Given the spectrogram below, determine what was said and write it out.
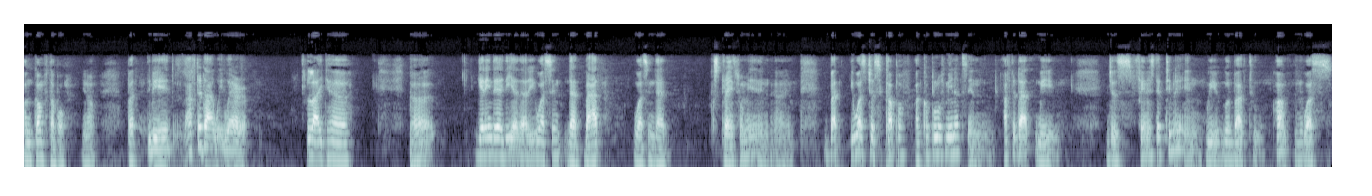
uncomfortable you know. But to be after that we were like uh, uh, getting the idea that it wasn't that bad wasn't that strange for me and uh, but it was just a couple of a couple of minutes and after that we just finished the activity and we go back to home and it was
